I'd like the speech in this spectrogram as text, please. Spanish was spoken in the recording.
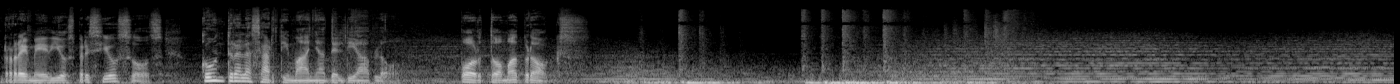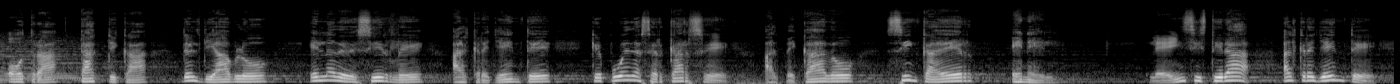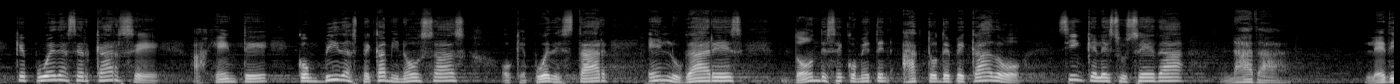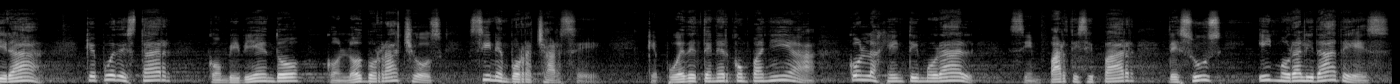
Remedios preciosos contra las artimañas del diablo. Por Thomas Brooks. Otra táctica del diablo es la de decirle al creyente que puede acercarse al pecado sin caer en él. Le insistirá al creyente que puede acercarse a gente con vidas pecaminosas o que puede estar en lugares donde se cometen actos de pecado sin que le suceda nada. Le dirá que puede estar conviviendo con los borrachos sin emborracharse, que puede tener compañía con la gente inmoral sin participar de sus inmoralidades.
